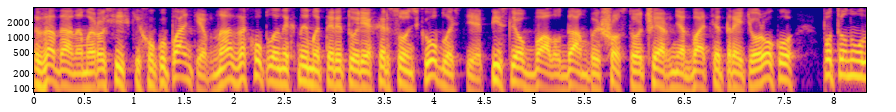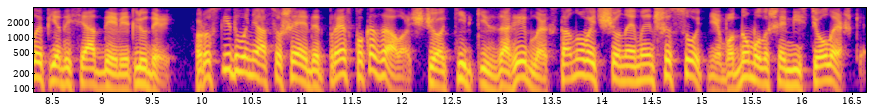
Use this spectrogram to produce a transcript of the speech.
За даними російських окупантів, на захоплених ними територіях Херсонської області після обвалу дамби 6 червня 2023 року потонули 59 людей. Розслідування Associated Press показало, що кількість загиблих становить щонайменше сотні в одному лише місті Олешки.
